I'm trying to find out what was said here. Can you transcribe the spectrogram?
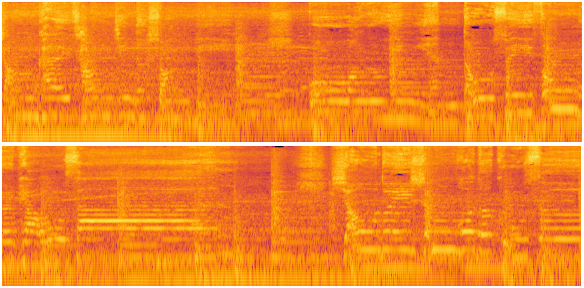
张开苍劲的双臂，过往如云烟都随风而飘散，笑对生活的苦涩。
